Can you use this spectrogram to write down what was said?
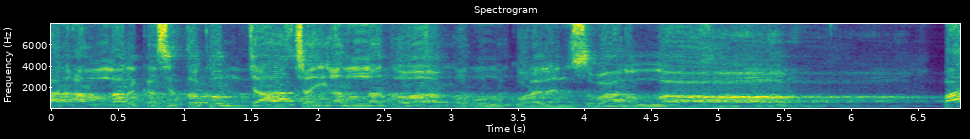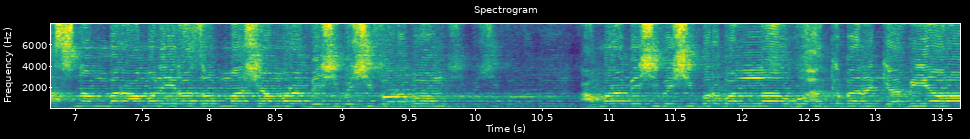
আর আল্লাহর কাছে তখন যা চাই আল্লাহ দোয়া কবুল করেন সুবহানাল্লাহ। পাঁচ নম্বর আমলি রজব মাসে আমরা বেশি বেশি করব আমরা বেশি বেশি করব আল্লাহু আকবার, কাবীরা।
